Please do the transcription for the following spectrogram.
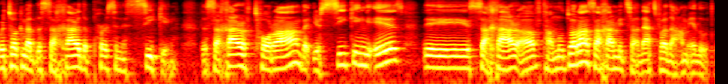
we're talking about the sachar the person is seeking. The sachar of Torah that you're seeking is the sachar of Talmud Torah, sachar mitzvah. That's for the amelut.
